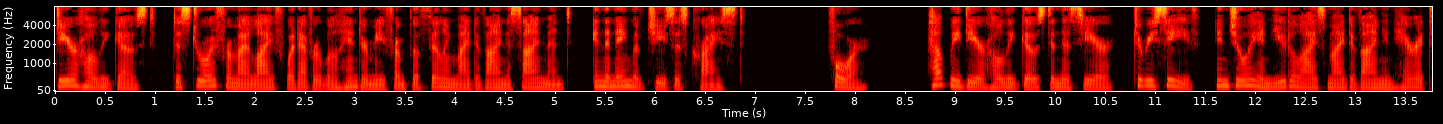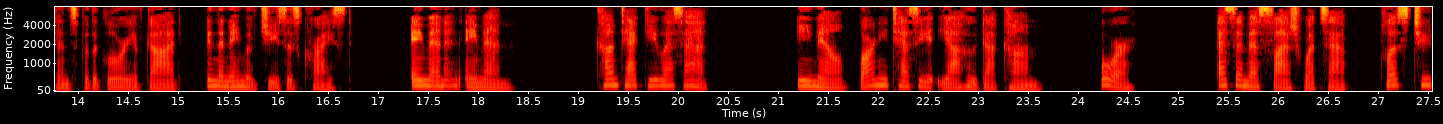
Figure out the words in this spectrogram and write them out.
Dear Holy Ghost, destroy from my life whatever will hinder me from fulfilling my divine assignment, in the name of Jesus Christ. 4. Help me, dear Holy Ghost, in this year, to receive, enjoy, and utilize my divine inheritance for the glory of God, in the name of Jesus Christ. Amen and Amen. Contact us at email barneytessie at yahoo.com or SMS slash WhatsApp plus 2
